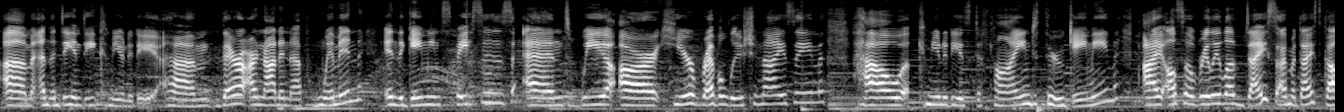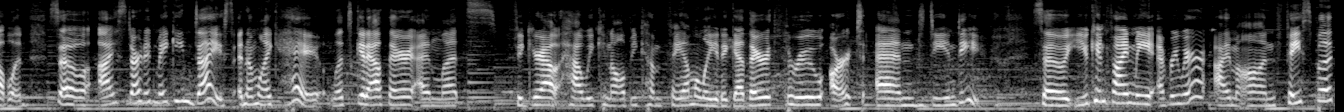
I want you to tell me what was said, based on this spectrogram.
um, and the D&D community. Um, there are not enough women in the gaming spaces, and we are here revolutionizing how community is defined through gaming. I also really love dice. I'm a dice goblin, so I started making dice, and I'm like, hey, let's get out there and let's figure out how we can all become family together through art and D&D. So you can find me everywhere. I'm on Facebook,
